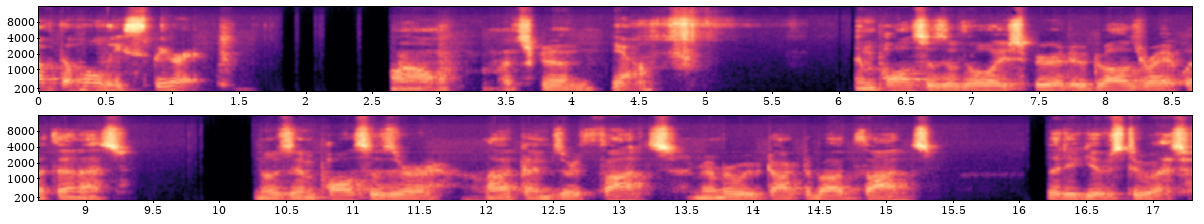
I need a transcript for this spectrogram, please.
of the Holy Spirit. Wow, that's good. Yeah. Impulses of the Holy Spirit who dwells right within us. Those impulses are a lot of times they're thoughts. Remember, we've talked about thoughts that He gives to us.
